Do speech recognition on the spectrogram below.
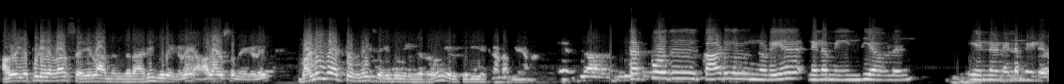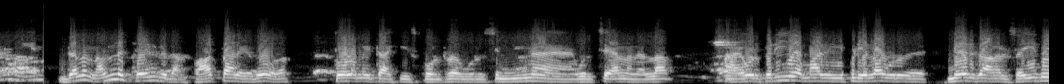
அதை எப்படியெல்லாம் செய்யலாம் என்கிற அறிவுரைகளை ஆலோசனைகளை வழிகாட்டுதலை செய்து வருகிறது. ஒரு பெரிய கடமையானது தற்போது காடுகளினுடைய நிலைமை இந்தியாவுல என்ன நிலைமையில இதெல்லாம் நல்ல கேள்விதான் பார்த்தால் ஏதோ தோழமை டாக்கீஸ் போன்ற ஒரு சின்ன ஒரு சேனல் எல்லாம் ஒரு பெரிய மாதிரி இப்படி எல்லாம் ஒரு நேர்காணல் செய்து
